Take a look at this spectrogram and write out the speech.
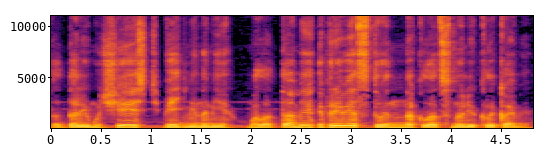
отдали ему честь ведьмиными молотами и приветственно клацнули клыками.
